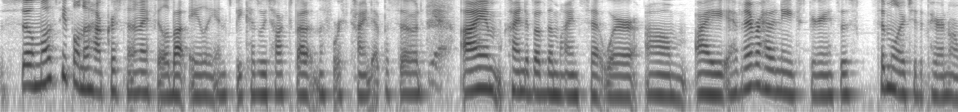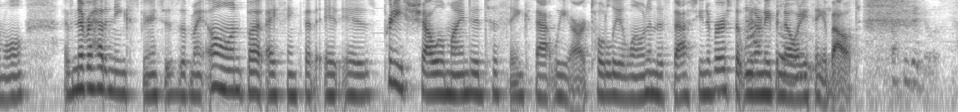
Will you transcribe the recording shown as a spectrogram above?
So most people know how Kristin and I feel about aliens because we talked about it in the fourth kind episode. Yes. I am kind of of the mindset where um, I have never had any experiences similar to the paranormal. I've never had any experiences of my own, but I think that it is pretty shallow-minded to think that we are totally alone in this vast universe that we don't even know anything about. That's ridiculous.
